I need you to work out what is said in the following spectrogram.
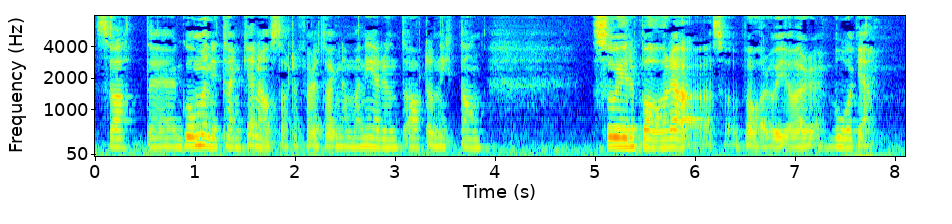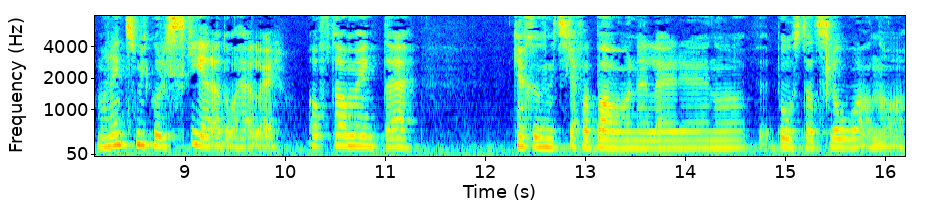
Så att eh, går man i tankarna och startar företag när man är runt 18-19 så är det bara, alltså, bara att göra det. Våga. Man har inte så mycket att riskera då heller. Ofta har man inte kanske hunnit skaffa barn eller eh, något bostadslån och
